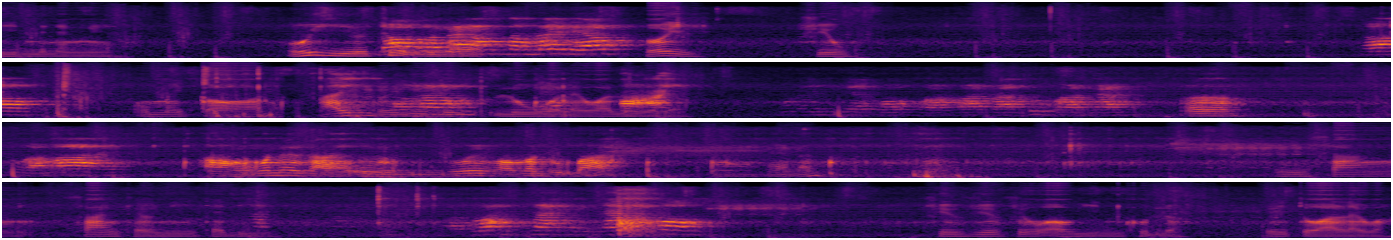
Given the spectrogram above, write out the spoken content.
ดินเป็นอย่างเงี้ยเฮ้ยโชคดีนะเฮ้ยฟิวโอ้ my god ไอ้เฮ้ยนี่รูรูอะไรวะรูอะไรเอออ้าวมันได้สายอื่นด้วยเพราะมันดูบ้านอ๋อแค่นั้นเฮ้ยสร้างสร้างแถวนี้จะดีฟิวฟิวฟิวเอาหินขุดเลยเฮ้ยตัวอะไรวะ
